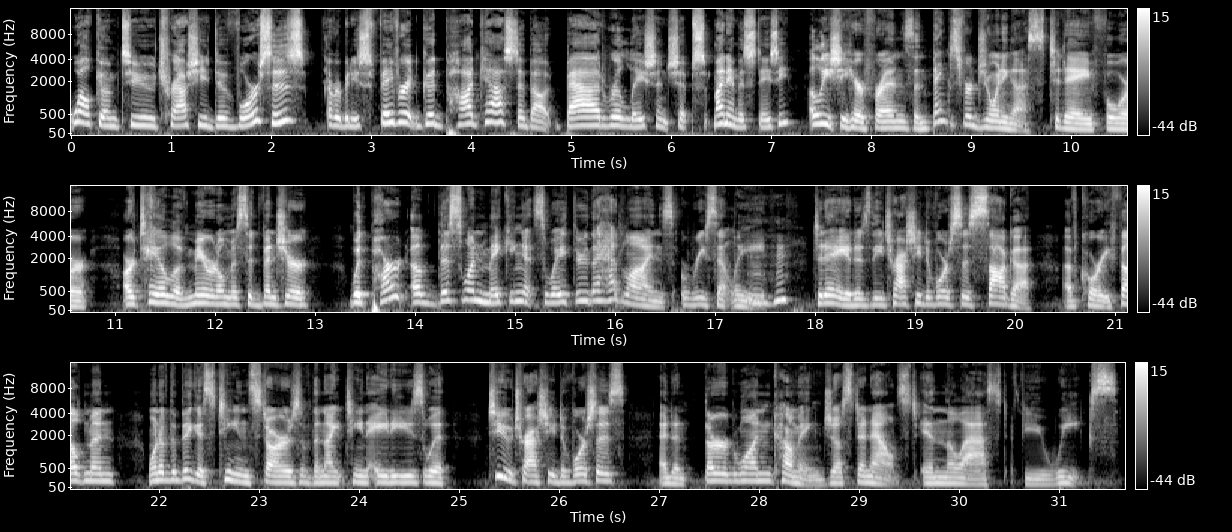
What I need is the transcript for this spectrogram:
Welcome to Trashy Divorces, everybody's favorite good podcast about bad relationships. My name is Stacy. Alicia here, friends, and thanks for joining us today for our tale of marital misadventure, with part of this one making its way through the headlines recently. Mm-hmm. Today, it is the Trashy Divorces saga of Corey Feldman, one of the biggest teen stars of the 1980s, with two trashy divorces and a third one coming just announced in the last few weeks.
